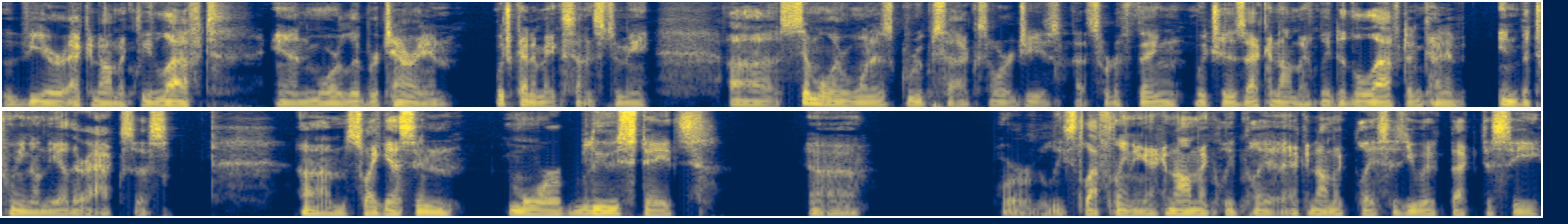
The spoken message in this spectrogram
veer economically left and more libertarian, which kind of makes sense to me. Uh, similar one is group sex, orgies, that sort of thing, which is economically to the left and kind of in between on the other axis. Um, so I guess in more blue states, uh, or at least left leaning economically play, economic places, you would expect to see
